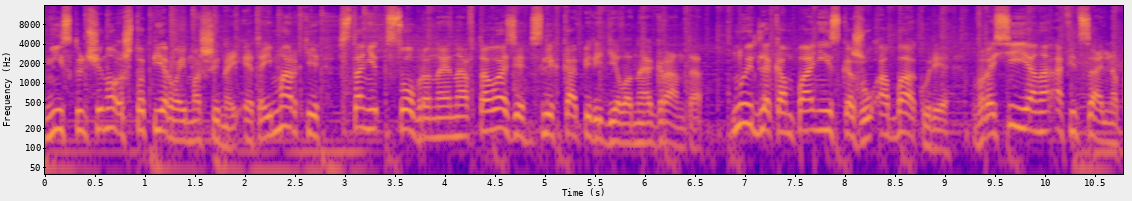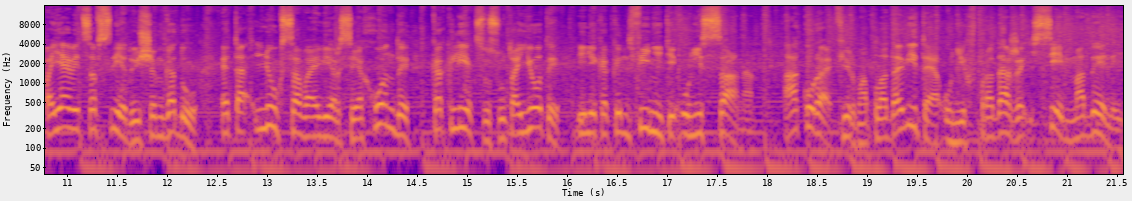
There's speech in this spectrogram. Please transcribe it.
Не исключено, что первой машиной этой марки станет собранная на автовазе слегка переделанная Гранта. Ну и для компании скажу об Акуре. В России она официально появится в следующем году. Это люксовая версия Honda, как Lexus у Toyota или как Infiniti у Nissan. Акура – фирма плодовитая, у них в продаже 7 моделей.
